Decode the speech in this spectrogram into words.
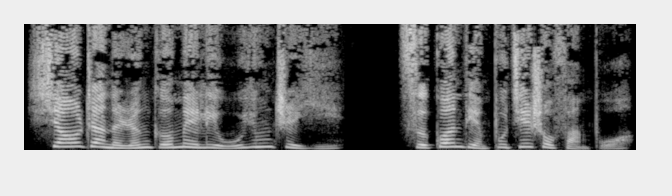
肖战的人格魅力毋庸置疑，此观点不接受反驳。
